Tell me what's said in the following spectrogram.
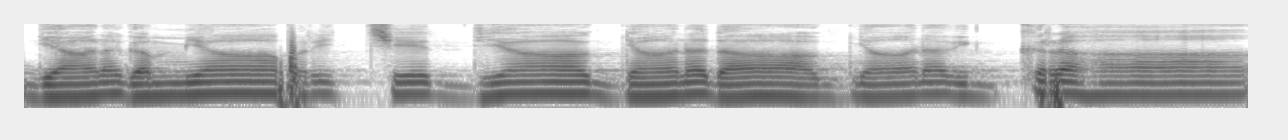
ध्यानगम्या परिच्छेद्या ज्ञानदा ज्ञानविग्रहा।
